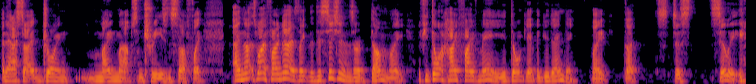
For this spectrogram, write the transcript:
And then I started drawing mind maps and trees and stuff like, and that's what I found out is like the decisions are dumb. Like if you don't high five me you don't get the good ending. Like that's just silly.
